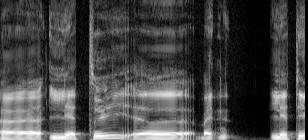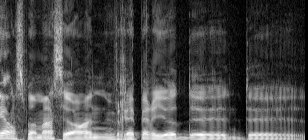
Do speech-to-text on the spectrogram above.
Euh, l'été, euh, ben, L'été, en ce moment, c'est vraiment une vraie période de, de,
